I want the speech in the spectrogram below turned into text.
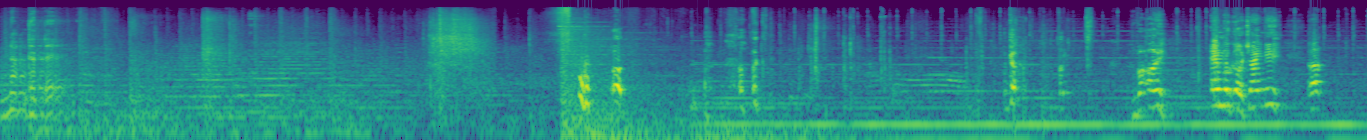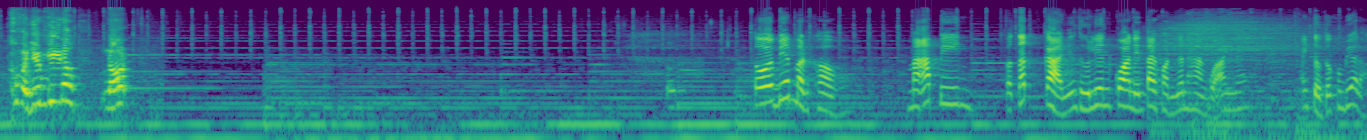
Muốn nặng thật đấy. Vợ ơi Em mở cửa cho anh đi. À, Không phải như em nghĩ đâu. Nó Tôi biết mật khẩu Mã pin Và tất cả những thứ liên quan đến tài khoản ngân hàng của anh đấy Anh tưởng tôi không biết à?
